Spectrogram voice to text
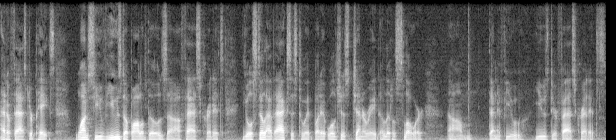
at a faster pace. Once you've used up all of those uh, fast credits, you'll still have access to it, but it will just generate a little slower um, than if you used your fast credits.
